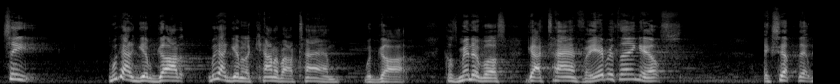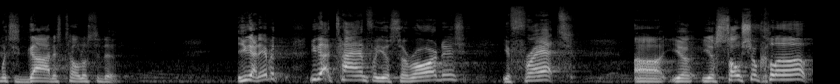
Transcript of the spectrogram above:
See, we got to give God, we got to give an account of our time with God. Because many of us got time for everything else except that which God has told us to do. You got, every, you got time for your sororities, your frats, uh, your, your social club,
